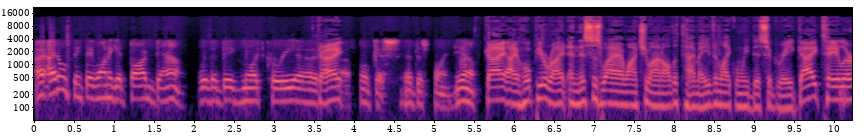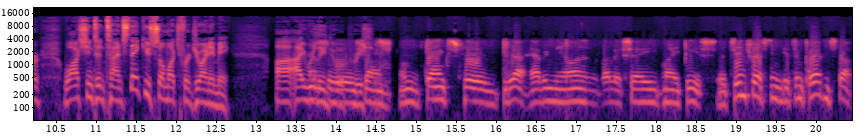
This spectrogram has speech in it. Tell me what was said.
I, I don't think they want to get bogged down with a big North Korea uh, focus at this point. Yeah. Guy, I hope you're right, and this is why I want you on all the time. I even like when we disagree. Guy Taylor, Washington Times. Thank you so much for joining me. Uh, I really do appreciate it. Um, thanks for yeah having me on and let me say my piece. It's interesting. It's important stuff.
